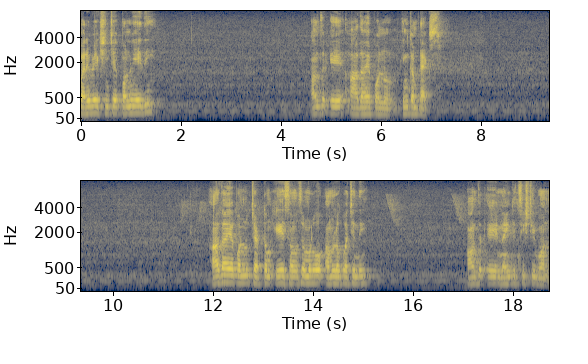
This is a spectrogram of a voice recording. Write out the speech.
పర్యవేక్షించే పన్ను ఏది? ఆన్సర్ ఏ ఆదాయ పన్ను ఇన్కమ్ ట్యాక్స్ ఆదాయ పన్ను చట్టం ఏ సంవత్సరంలో అమలులోకి వచ్చింది? Answer A nineteen sixty one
